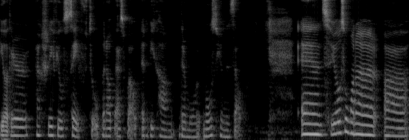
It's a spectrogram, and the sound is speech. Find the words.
the other actually feels safe to open up as well and become their more, most human self. And you also want to uh,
